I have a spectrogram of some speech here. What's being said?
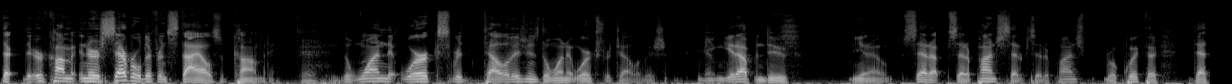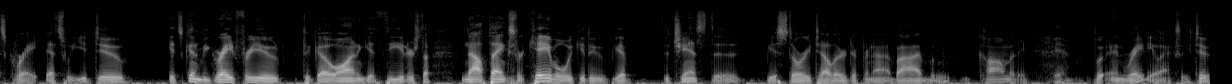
There, are comic, and there are several different styles of comedy. The one that works for television is the one that works for television. If you can get up and do, you know, set up, set a punch, set up, set a punch, real quick. There, that's great. That's what you do. It's going to be great for you to go on and get theater stuff. Now, thanks for cable, we could do. You have the chance to be a storyteller, different vibe of comedy, Yeah. but and radio actually too,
